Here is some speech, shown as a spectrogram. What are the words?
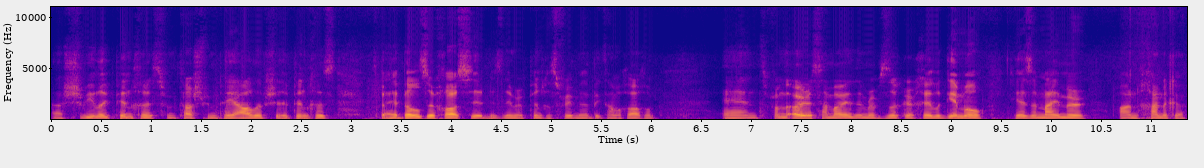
uh, Shvile Pinchas from Tashvim Pei Aleph Shvile Pinchas. It's by Belzer Chassid, his name is Pinchas Friedman, the big Talmud Chacham. And from the Oris Hamoyedim Reb Zucker Chele Gimel, he has a mimer on Chanukah.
